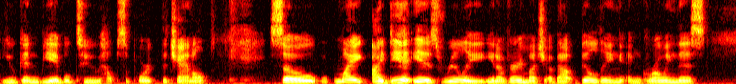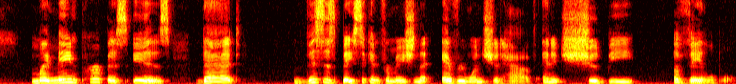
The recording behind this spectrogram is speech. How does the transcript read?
you can be able to help support the channel. So, my idea is really, you know, very much about building and growing this. My main purpose is that this is basic information that everyone should have, and it should be available.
